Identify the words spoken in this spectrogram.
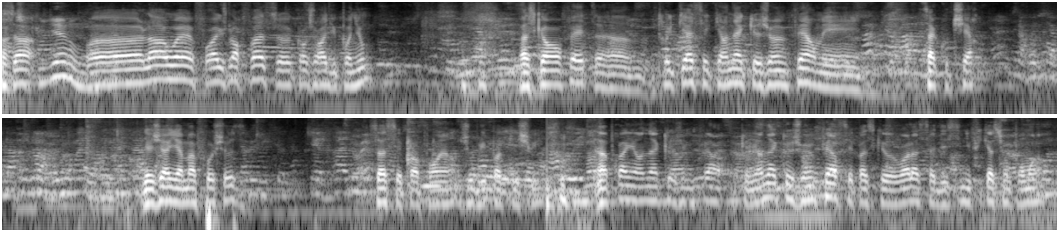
Ça, particulières ou- Euh, là, ouais, il faudrait que je le refasse euh, quand j'aurai du pognon. Parce qu'en fait, euh, le truc qu'il y a, c'est qu'il y en a que je veux me faire, mais ça coûte cher. Déjà, il y a ma faucheuse. Ça, c'est pas pour rien. J'oublie pas qui je suis. Après, il y en a que je veux me faire. Il y en a que je veux me faire, c'est parce que voilà, ça a des significations pour moi.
